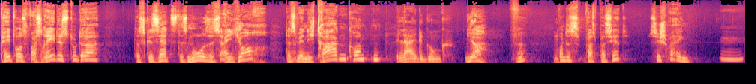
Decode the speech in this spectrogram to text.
Petrus, was redest du da? Das Gesetz des Moses, ein Joch, das wir nicht tragen konnten? Beleidigung. Ja. Ne? Und es, was passiert? Sie schweigen. Mhm.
